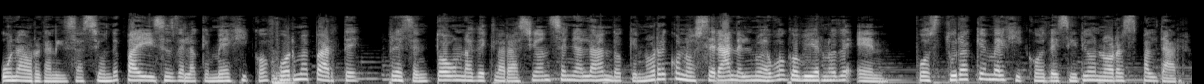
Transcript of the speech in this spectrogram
una organización de países de la que México forma parte, presentó una declaración señalando que no reconocerán el nuevo gobierno de EN, postura que México decidió no respaldar.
